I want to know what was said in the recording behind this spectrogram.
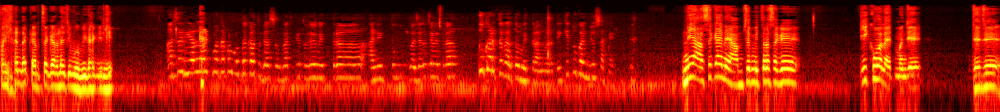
पहिल्यांदा खर्च करण्याची भूमिका केली. असं रिअल लाईफमध्ये पण होतं का तुझ्यासोबत? की तुझे मित्र आणि तू म्हणजे तुझे मित्र तू खर्च करतो मित्रांवरती की तू कंजूस आहे नाही असं काय नाही. आमचे मित्र सगळे इक्वल आहेत. म्हणजे जे जे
